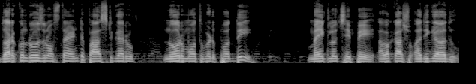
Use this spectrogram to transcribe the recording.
దొరకని రోజులు వస్తాయంటే పాస్ట్ గారు నోరు మూతపడిపోద్ది మైక్లో చెప్పే అవకాశం అది కాదు.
